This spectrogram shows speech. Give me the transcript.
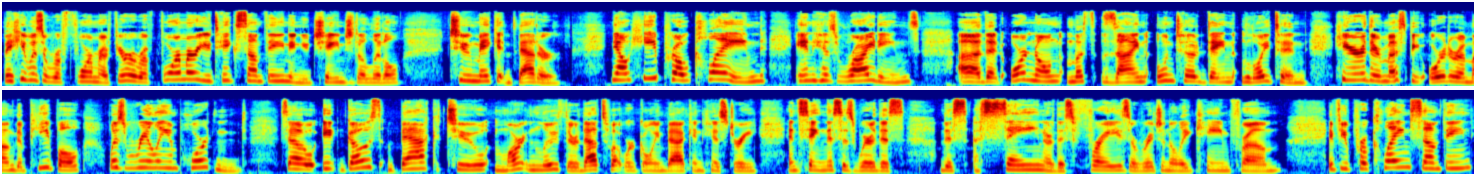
But he was a reformer. If you're a reformer, you take something and you change it a little to make it better. Now, he proclaimed in his writings uh, that Ordnung muss sein unter den Leuten. Here, there must be order among the people, was really important. So it goes back to Martin Luther. That's what we're going back in history and saying this is where this, this saying or this phrase originally came from. If you proclaim something,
